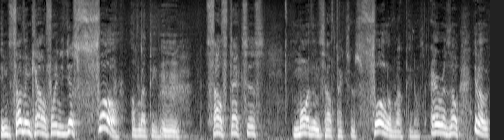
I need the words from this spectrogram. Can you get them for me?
in Southern California just full of Latinos. Mm-hmm. South Texas, more than South Texas, full of Latinos. Arizona, you know,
